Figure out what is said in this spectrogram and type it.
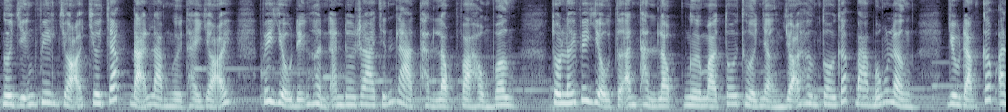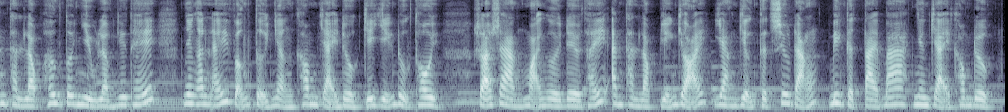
Người diễn viên giỏi chưa chắc đã làm người thầy giỏi. Ví dụ điển hình anh đưa ra chính là Thành Lộc và Hồng Vân. Tôi lấy ví dụ từ anh Thành Lộc, người mà tôi thừa nhận giỏi hơn tôi gấp 3-4 lần. Dù đẳng cấp anh Thành Lộc hơn tôi nhiều lần như thế, nhưng anh ấy vẫn tự nhận không dạy được, chỉ diễn được thôi. Rõ ràng mọi người đều thấy anh Thành Lộc diễn giỏi, dàn dựng kịch siêu đẳng, biên kịch tài ba nhưng dạy không được.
